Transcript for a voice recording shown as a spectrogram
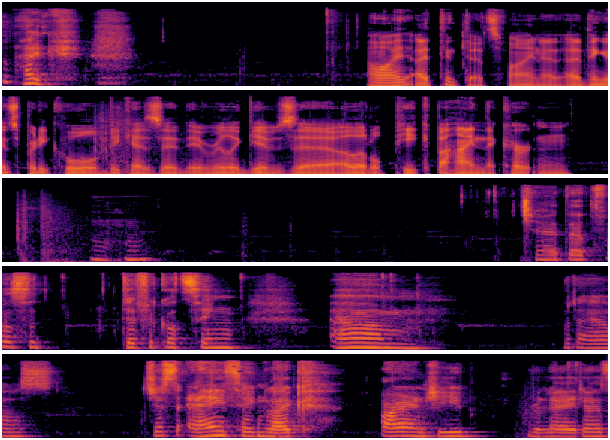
like. Oh, I, I think that's fine. I, I think it's pretty cool because it, it really gives a, a little peek behind the curtain. Mm-hmm. Yeah, that was a difficult thing. Um, what else? Just anything like RNG related.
